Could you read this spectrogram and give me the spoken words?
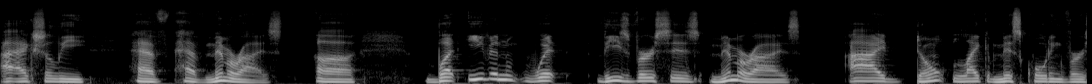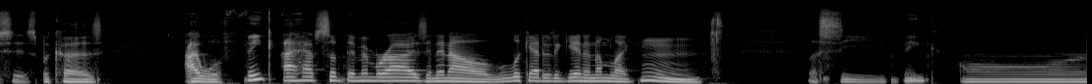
I actually have have memorized. Uh, but even with these verses memorized, I don't like misquoting verses because I will think I have something memorized and then I'll look at it again and I'm like, hmm, let's see, think on,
